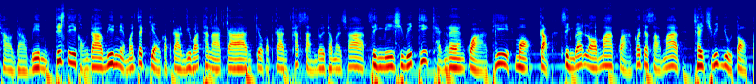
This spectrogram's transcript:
ชาวดาวิน ทฤษฎีของดาวินเนี่ยมันจะเกี่ยวกับการวิวัฒนาการ เกี่ยวกับการคัดสรรโดยธรรมชาติ สิ่งมีชีวิตที่แข็งแรงกว่าที่เหมาะกับสิ่งแวดล้อมมากกว่าก็จะสามารถใช้ชีวิตอยู่ต่อไป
